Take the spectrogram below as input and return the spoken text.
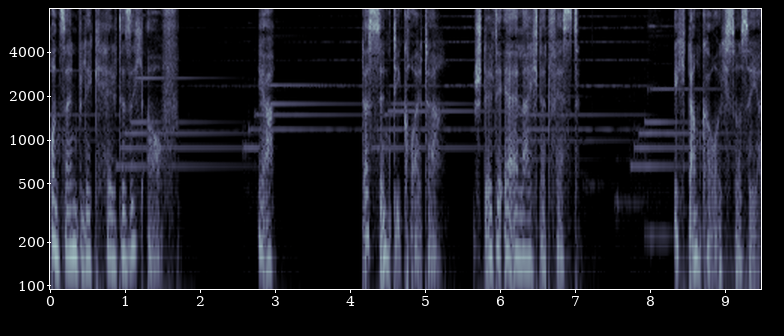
und sein Blick hellte sich auf. Ja, das sind die Kräuter, stellte er erleichtert fest. Ich danke euch so sehr.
